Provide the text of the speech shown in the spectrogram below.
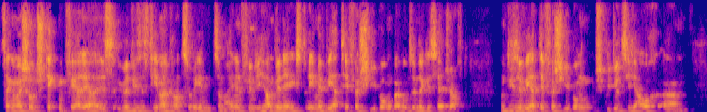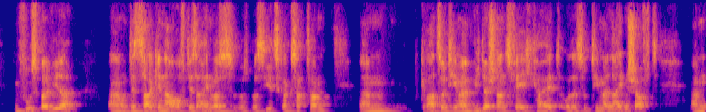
sagen wir mal, schon Steckenpferde ja ist, über dieses Thema gerade zu reden. Zum einen finde ich, haben wir eine extreme Werteverschiebung bei uns in der Gesellschaft. Und diese Werteverschiebung spiegelt sich auch ähm, im Fußball wieder. Äh, und das zahlt genau auf das ein, was, was, was Sie jetzt gerade gesagt haben. Ähm, gerade so Thema Widerstandsfähigkeit oder so Thema Leidenschaft ähm,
